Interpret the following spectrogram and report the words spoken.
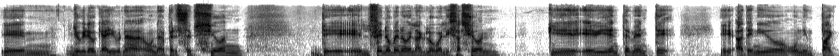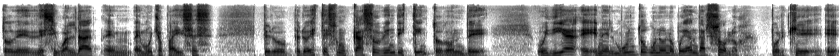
Em, yo creo que hay una, una percepción del fenómeno de la globalización que evidentemente eh, ha tenido un impacto de desigualdad en, en, muchos países, pero, pero este es un caso bien distinto donde hoy día en el mundo uno no puede andar solo porque eh,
